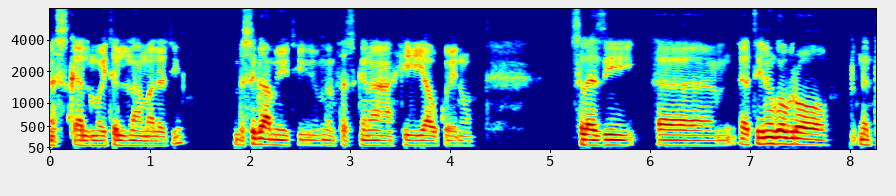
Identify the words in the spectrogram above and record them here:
መስቀል ሞይትልና ማለት እዩ ብስጋ መይቱ እዩ መንፈስ ግና ህያው ኮይኑ ስለዚ እቲ ንገብሮ ነቲ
